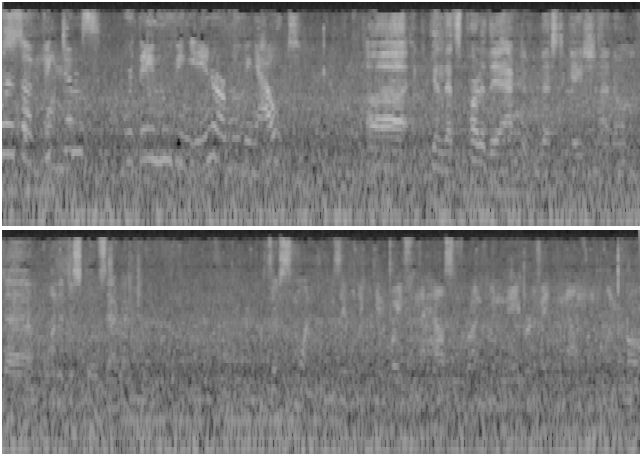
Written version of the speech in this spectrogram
were the victims, were they moving in or moving out? Uh, again, that's part of the active investigation. I don't uh, want to disclose that right now. Was there someone who was able to get away from the house and run to a neighbor to make the 911 call?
